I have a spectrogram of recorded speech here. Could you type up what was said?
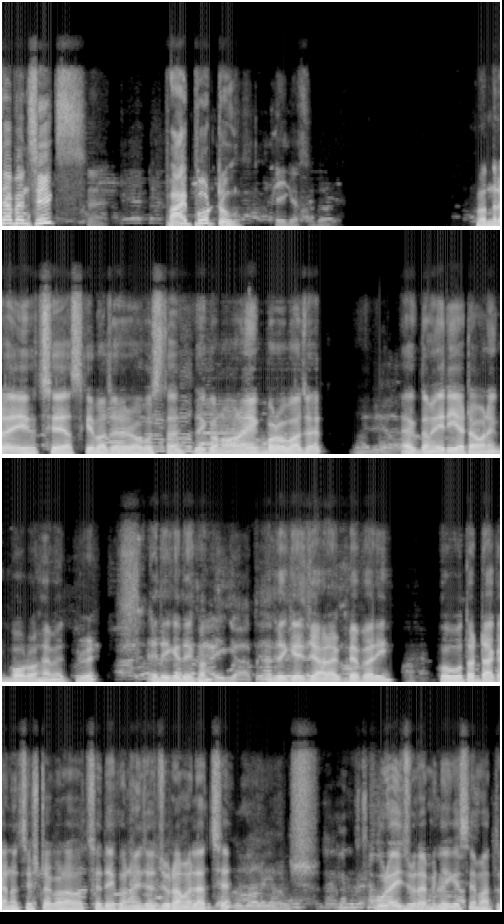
seven six five four two ঠিক আছে বন্ধুরা এই হচ্ছে আজকে বাজারের অবস্থা। দেখুন অনেক বড় বাজার। একদম এরিয়াটা অনেক বড় হামিদপুরের। এদিকে দেখুন এদিকে যে আর এক ব্যাপারী কবুতর ডাকানোর চেষ্টা করা হচ্ছে। দেখুন এই যে জোড়া মেলাচ্ছে। পুরাই জোড়া মিলে গেছে মাত্র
